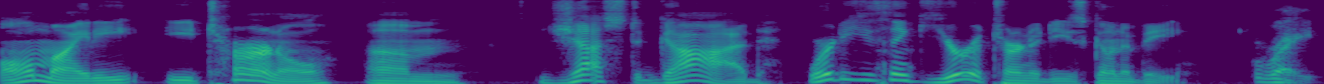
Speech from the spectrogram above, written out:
almighty, eternal, um, just God, where do you think your eternity is going to be? Right.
